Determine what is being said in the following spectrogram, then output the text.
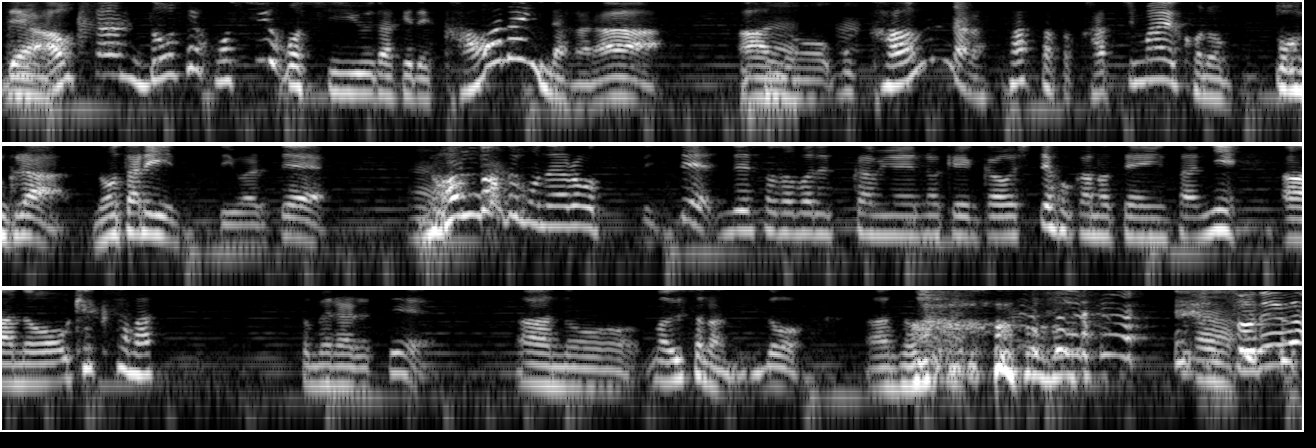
で、うん。青木さんどうせ欲しい欲しい言うだけで買わないんだから、あの、もう買うんならさっさと買っちまえ、このボンクラ、ノータリーっつって言われて、なんだとこの野郎っつって言って、で、その場で掴み合いの喧嘩をして、他の店員さんに、あの、お客様止められて、あの、まあ、嘘なんだけど、あの、うんそれは、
